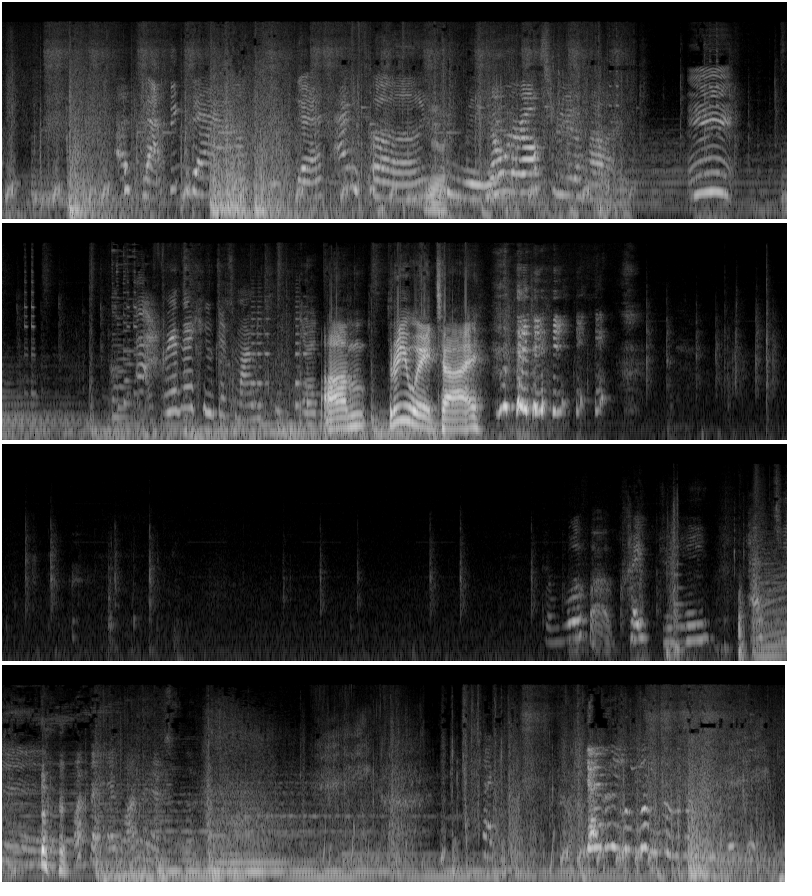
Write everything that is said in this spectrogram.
I slapped it down. Then I turned Yeah. Nowhere else for you to hide. Mm. I fear that you just mommy. Um, three-way tie. Oh,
